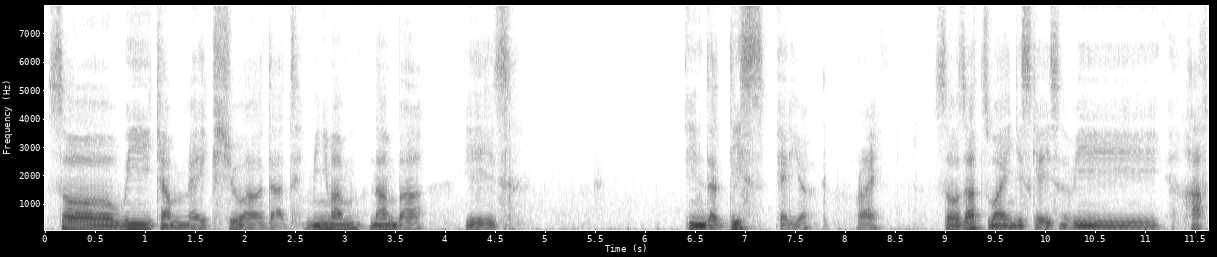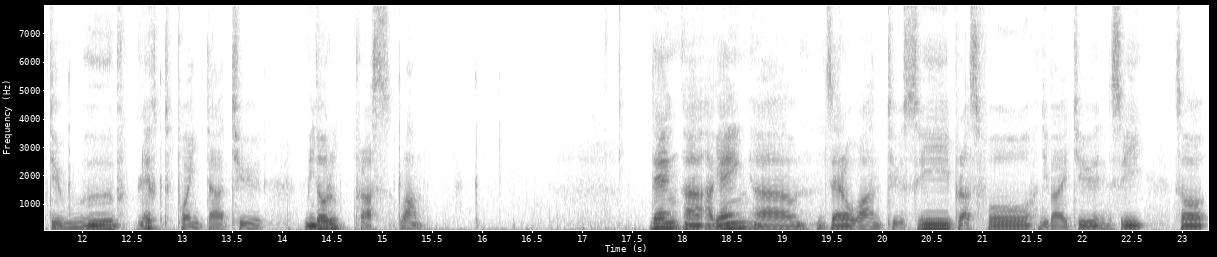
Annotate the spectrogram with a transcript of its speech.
So we can make sure that minimum number is in the this area, right? So that's why in this case, we have to move left pointer to middle plus 1. Then uh, again, um, 0, 1, 2, 3 plus 4 divide 2 and 3. So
